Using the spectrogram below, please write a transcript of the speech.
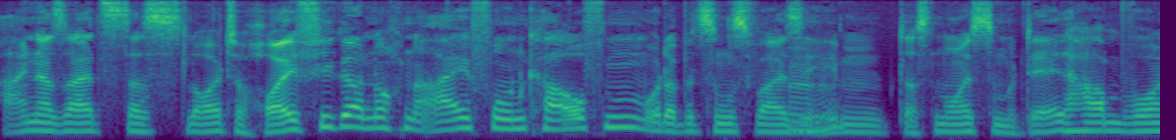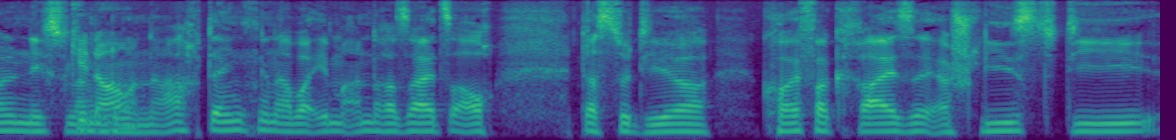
einerseits, dass Leute häufiger noch ein iPhone kaufen oder beziehungsweise mhm. eben das neueste Modell haben wollen, nicht so lange genau. nachdenken, aber eben andererseits auch, dass du dir Käuferkreise erschließt, die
